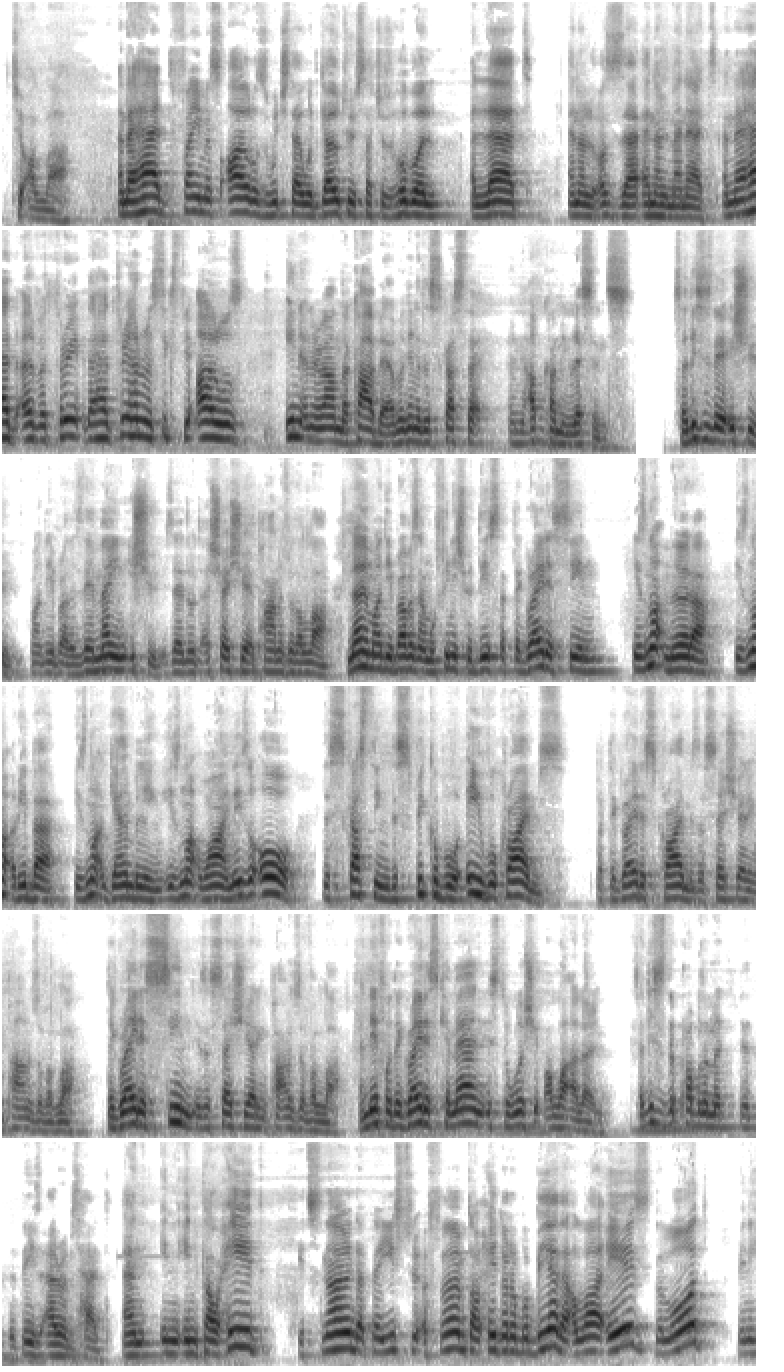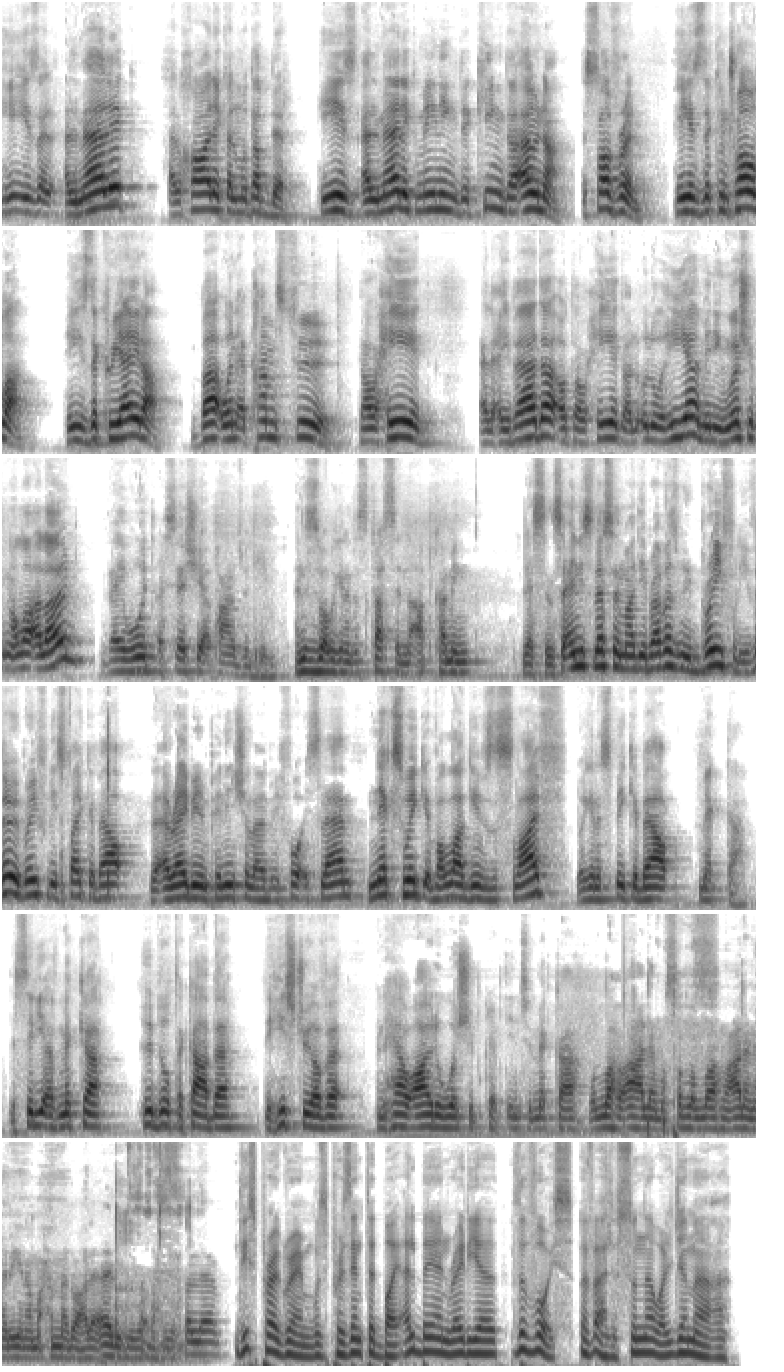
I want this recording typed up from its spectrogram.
to Allah. And they had famous idols which they would go to, such as Hubal, Al-Lat, and Al-Uzza, and Al-Manat. And they had over three, they had 360 idols in and around the Kaaba, and we're going to discuss that in the upcoming lessons. So this is their issue, my dear brothers. Their main issue is they would associate partners with Allah. No, my dear brothers, and we'll finish with this, that the greatest sin is not murder, is not riba, is not gambling, is not wine. These are all disgusting, despicable, evil crimes. But the greatest crime is associating partners of Allah. The greatest sin is associating partners of Allah. And therefore, the greatest command is to worship Allah alone. So, this is the problem that, that, that these Arabs had. And in, in Tawheed, it's known that they used to affirm Tawheed al Rububiyyah, that Allah is the Lord, meaning He is Al Malik, al-Khalik, Al Mudabbir. He is Al Malik, meaning the king, the owner, the sovereign. He is the controller. He is the creator. But when it comes to Tawheed al-ibadah or Tawheed al-uluhiyah, meaning worshipping Allah alone, they would associate partners with Him. And this is what we're going to discuss in the upcoming lesson. So in this lesson, my dear brothers, we briefly, very briefly spoke about the Arabian Peninsula before Islam. Next week, if Allah gives us life, we're going to speak about Mecca, the city of Mecca, who built the Kaaba, the history of it, and how idol worship crept into Mecca. Wallahu a'lam wa sallallahu ala nabiyyina Muhammad wa ala alihi wa sallam. This program was presented by Al Bayan Radio, the voice of Ahlus Sunnah wal Jama'ah.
